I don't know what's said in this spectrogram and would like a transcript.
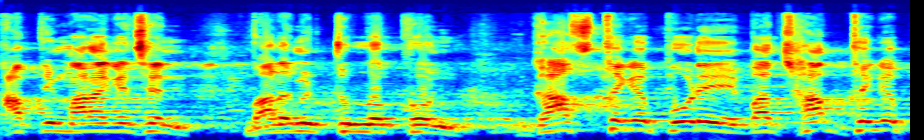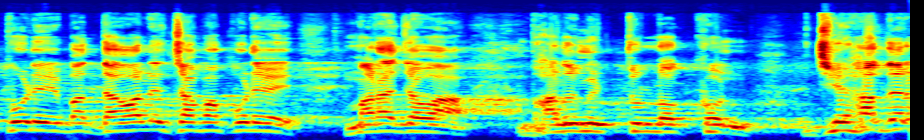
আপনি মারা গেছেন। ভালো মৃত্যুর লক্ষণ গাছ থেকে পড়ে বা ছাদ থেকে পড়ে বা দেওয়ালে চাপা পড়ে মারা যাওয়া ভালো মৃত্যুর লক্ষণ। জেহাদের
